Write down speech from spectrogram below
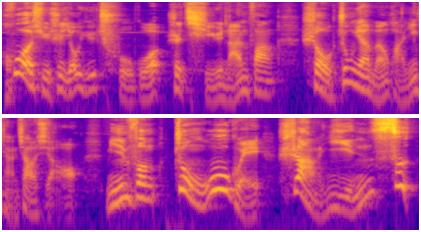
或许是由于楚国是起于南方，受中原文化影响较小，民风重巫鬼，尚淫祀，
